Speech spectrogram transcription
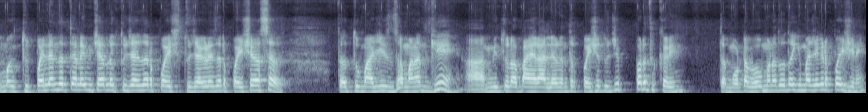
मग तू पहिल्यांदा त्याला विचारलं तुझ्या जर पैसे तुझ्याकडे जर पैसे असेल तर तू माझी जमानत घे. मी तुला बाहेर आल्यानंतर पैसे तुझे परत करीन. तर मोठा भाऊ म्हणत होता की माझ्याकडे पैसे नाही.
